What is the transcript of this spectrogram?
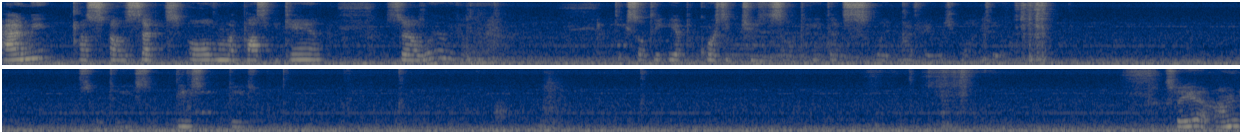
add me. I'll, I'll accept all of them I possibly can. So where are we going? Take salty. Yep, of course you choose the salty. That's like my favorite spot too. Salty, salty, salty. So yeah, I'm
